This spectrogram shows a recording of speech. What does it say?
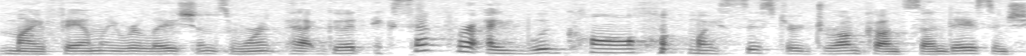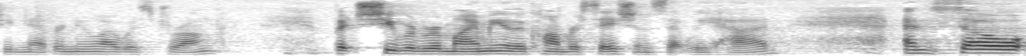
my family relations weren't that good, except for I would call my sister drunk on Sundays, and she never knew I was drunk. But she would remind me of the conversations that we had. And so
